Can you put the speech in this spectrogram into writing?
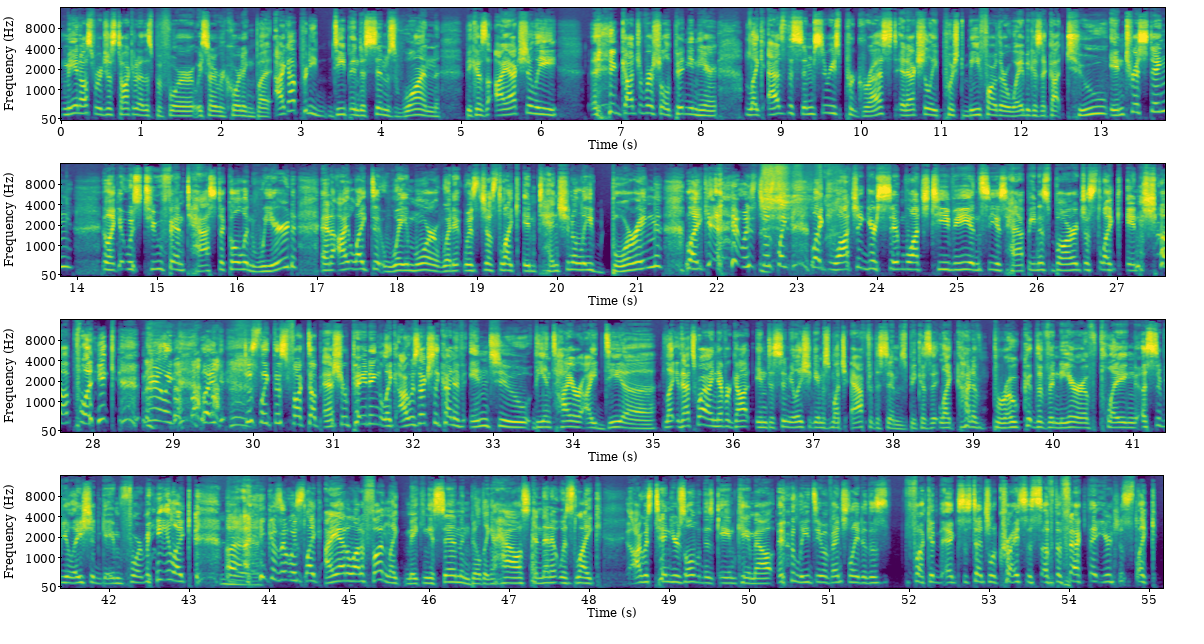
Me and us were just talking about this before we started recording, but I got pretty deep into Sims 1 because I actually, controversial opinion here, like as the Sim series progressed, it actually pushed me farther away because it got too interesting. Like it was too fantastical and weird. And I liked it way more when it was just like intentionally boring. Like it was just like, like watching your Sim watch TV and see his happiness bar just like inch up. Like, like, like just like this fucked up Escher painting. Like I was actually kind of into the entire idea. Like that's why I never got into simulation games much after The Sims because it like kind of broke the veneer of playing a simulation game for me. like, uh, Yeah. because it was like I had a lot of fun like making a sim and building a house, and then it was like I was ten years old when this game came out. It leads you eventually to this fucking existential crisis of the fact that you're just like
